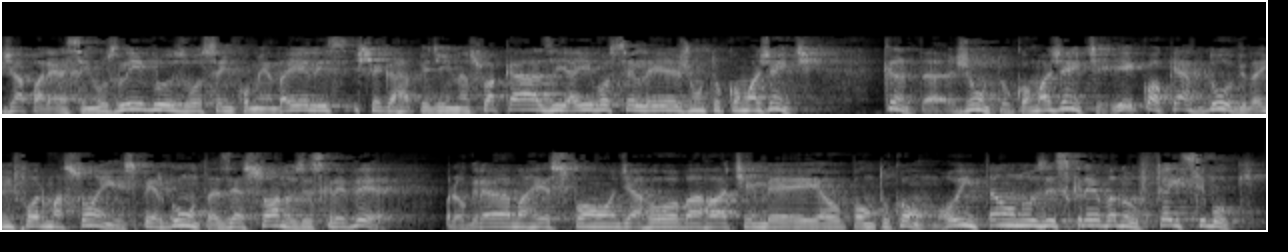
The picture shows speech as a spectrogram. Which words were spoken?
já aparecem os livros, você encomenda eles, chega rapidinho na sua casa e aí você lê junto com a gente. Canta junto com a gente e qualquer dúvida, informações, perguntas é só nos escrever. Programa responde arroba, ou então nos escreva no Facebook,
